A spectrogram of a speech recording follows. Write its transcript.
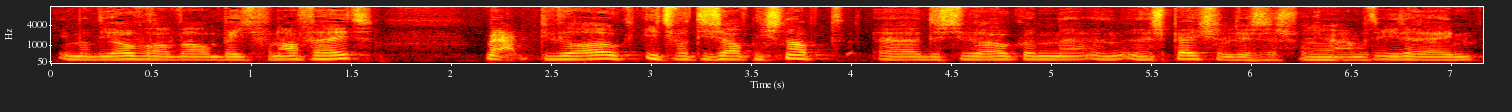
Iemand die overal wel een beetje vanaf weet. Maar ja, die wil ook iets wat hij zelf niet snapt. Eh, dus die wil ook een, een, een specialist. Dus volgens mij moet iedereen,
